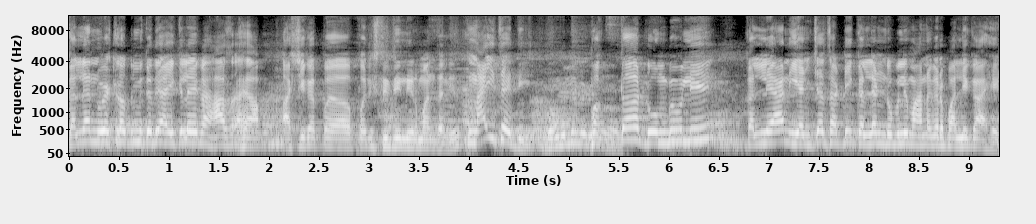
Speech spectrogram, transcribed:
कल्याण वेस्टला तुम्ही कधी ऐकलं आहे का? हा हा- अशी काय प परिस्थिती निर्माण झाली. नाहीच आहे ती. फक्त डोंबिवली कल्याण यांच्यासाठी कल्याण डोंबिवली महानगरपालिका आहे.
